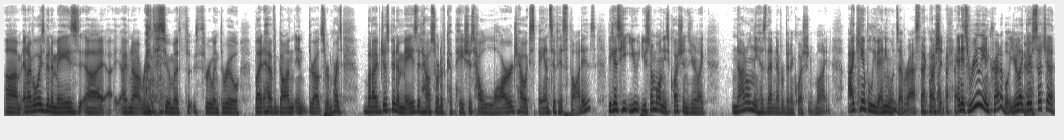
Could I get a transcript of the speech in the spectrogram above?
Um, and I've always been amazed. Uh, I, I've not read the Summa th- through and through, but have gone in throughout certain parts. But I've just been amazed at how sort of capacious, how large, how expansive his thought is. Because he, you, you stumble on these questions, and you're like, not only has that never been a question of mine, I can't believe anyone's ever asked that question, and it's really incredible. You're like, there's such a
